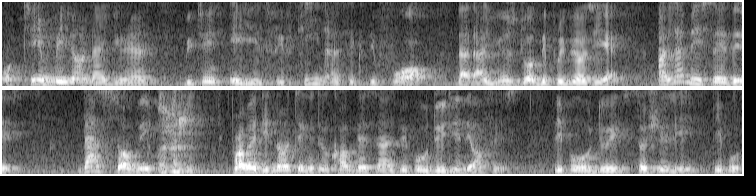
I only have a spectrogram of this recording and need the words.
14 million Nigerians between ages 15 and 64 that had used drug the previous year. And let me say this, that survey probably did not take into cognizance people who do it in the office people who do it socially, people,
